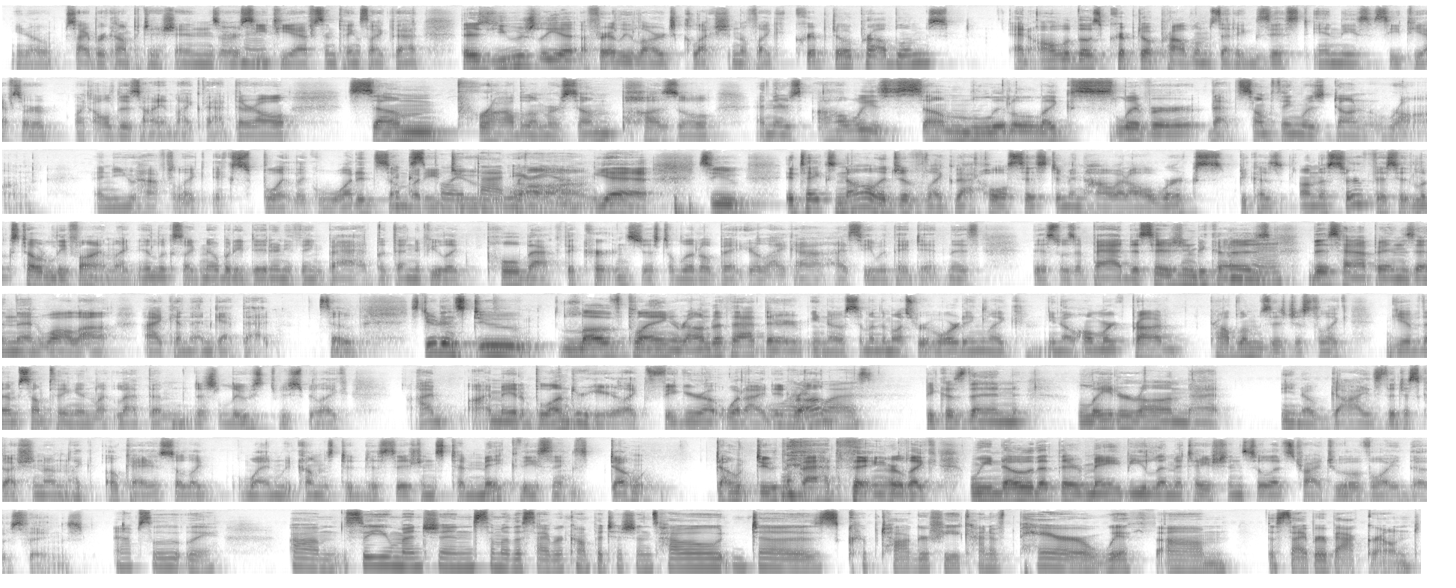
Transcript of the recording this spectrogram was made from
you know cyber competitions or mm-hmm. ctfs and things like that there's usually a, a fairly large collection of like crypto problems and all of those crypto problems that exist in these CTFs are like all designed like that. They're all some problem or some puzzle, and there's always some little like sliver that something was done wrong and you have to like exploit like what did somebody exploit do wrong. area. yeah. So you it takes knowledge of like that whole system and how it all works because on the surface it looks totally fine. Like it looks like nobody did anything bad but then if you like pull back the curtains just a little bit you're like ah i see what they did. This this was a bad decision because mm-hmm. this happens and then voila i can then get that so students do love playing around with that. They're, you know, some of the most rewarding, like, you know, homework pro- problems is just to like give them something and like let them just loose, just be like, I I made a blunder here, like figure out what I did what wrong. Because then later on that you know guides the discussion on like okay so like when it comes to decisions to make these things don't don't do the bad thing or like we know that there may be limitations so let's try to avoid those things absolutely um, so you mentioned some of the cyber competitions. How does cryptography kind of pair with um, the cyber background?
